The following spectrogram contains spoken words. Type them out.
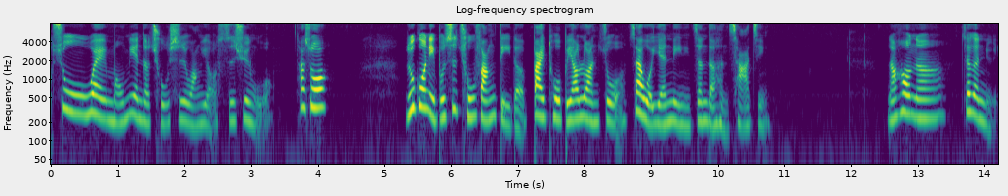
数位谋面的厨师网友私讯我，他说，如果你不是厨房底的，拜托不要乱做，在我眼里你真的很差劲。然后呢，这个女，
